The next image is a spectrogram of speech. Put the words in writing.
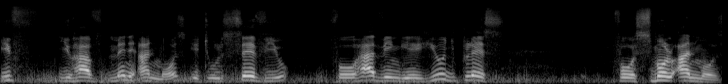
if you have many animals it will save you for having a huge place for small animals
